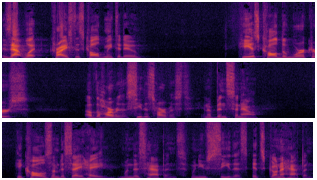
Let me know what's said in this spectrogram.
is that what Christ has called me to do? He is called the workers of the harvest that see this harvest and have been sent out he calls them to say, hey, when this happens, when you see this, it's going to happen.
